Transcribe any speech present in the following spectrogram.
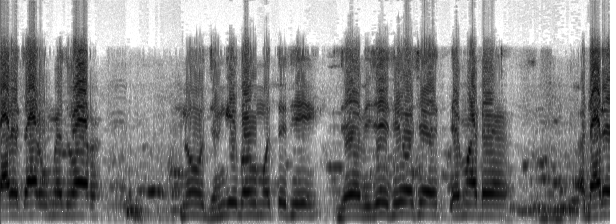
ચારે ચાર ઉમેદવારનું જંગી બહુમતીથી જે વિજય થયો છે, તે માટે અઢારે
